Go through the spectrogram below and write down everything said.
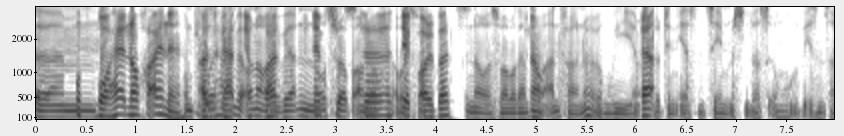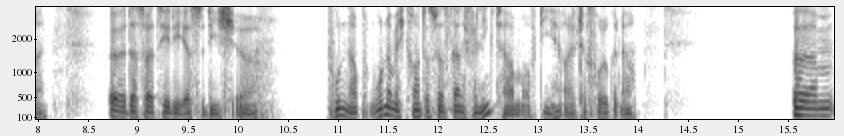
Ähm, und vorher noch eine. Und vorher also wir hatten wir auch noch eine. Wir hatten Nostrap auch noch. Äh, Dirk Olberts. Genau, es war aber ganz genau. am Anfang, ne? Irgendwie ja. unter den ersten zehn müssten das irgendwo gewesen sein. Äh, das war jetzt hier die erste, die ich äh, gefunden habe. Wundere mich gerade, dass wir das gar nicht verlinkt haben auf die alte Folge da. Ähm,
